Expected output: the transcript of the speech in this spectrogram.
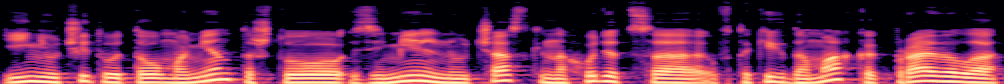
и не учитывают того момента, что земельные участки находятся в таких домах, как правило,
